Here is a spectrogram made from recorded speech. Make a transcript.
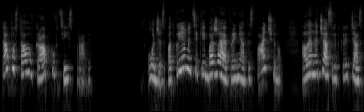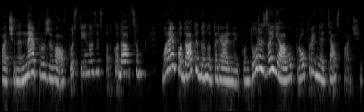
та поставив крапку в цій справі. Отже, спадкоємець, який бажає прийняти спадщину, але на час відкриття спадщини не проживав постійно зі спадкодавцем, має подати до нотаріальної контори заяву про прийняття спадщини.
